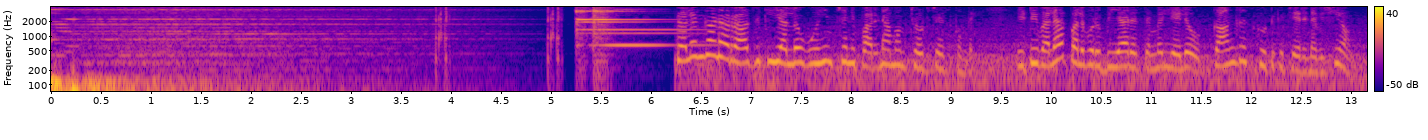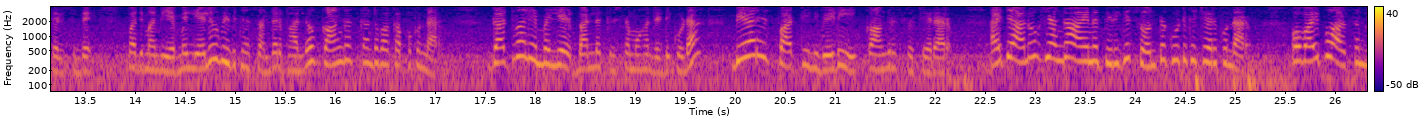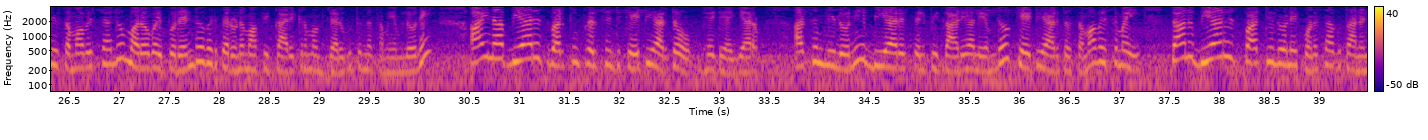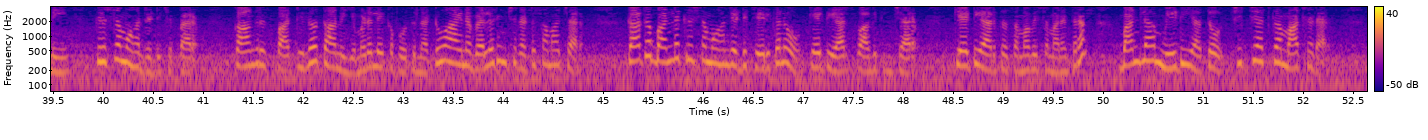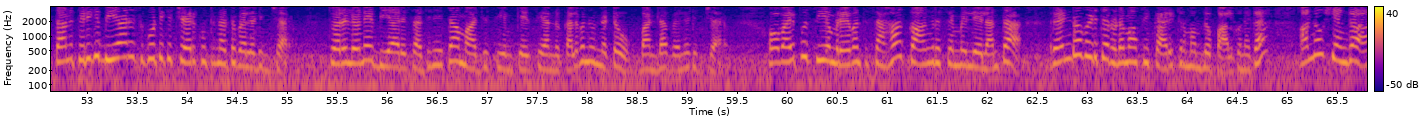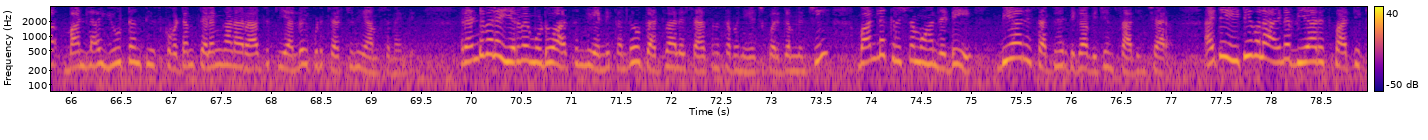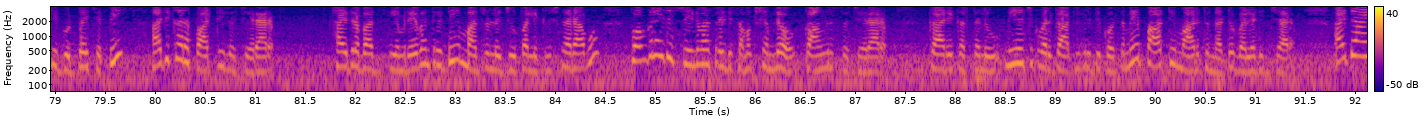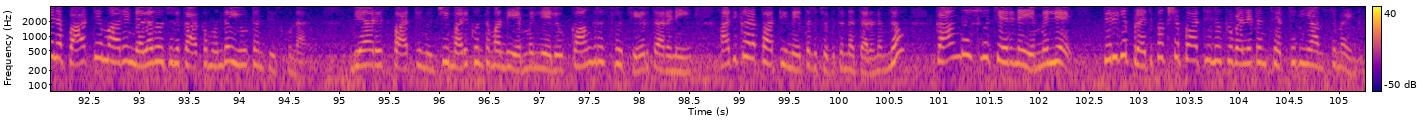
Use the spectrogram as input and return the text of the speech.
you Telangana రాజకీయాల్లో ఊహించని పరిణామం చోటు చేసుకుంది. ఇటీవల పలువురు బీఆర్ఎస్ ఎమ్మెల్యేలు కాంగ్రెస్ కూటికి చేరిన విషయం తెలిసిందే. పది మంది ఎమ్మెల్యేలు వివిధ సందర్భాల్లో కాంగ్రెస్ కండువా కప్పుకున్నారు. గద్వాల్ ఎమ్మెల్యే బండ్ల కృష్ణమోహన్ రెడ్డి కూడా బీఆర్ఎస్ పార్టీని వీడి కాంగ్రెస్లో చేరారు. అయితే అనూహ్యంగా ఆయన తిరిగి సొంత కూటికి చేరుకున్నారు. ఓవైపు అసెంబ్లీ సమావేశాలు మరోవైపు రెండో విడత రుణమాఫీ కార్యక్రమం జరుగుతున్న సమయంలోనే ఆయన బీఆర్ఎస్ వర్కింగ్ ప్రెసిడెంట్ కేటీఆర్తో భేటీ అయ్యారు. అసెంబ్లీలోని బీఆర్ఎస్ ఎల్పీ కార్యాలయంలో కె కేటీఆర్తో సమావేశమై తాను బీఆర్ఎస్ పార్టీలోనే కొనసాగుతానని కృష్ణమోహన్ రెడ్డి చెప్పారు. కాంగ్రెస్ పార్టీలో తాను ఇమడలేకపోతున్నట్టు ఆయన వెల్లడించినట్టు సమాచారం. కాగా బండ్ల కృష్ణమోహన్ రెడ్డి చేరికను కేటీఆర్ స్వాగతించారు. కేటీఆర్తో సమావేశం అనంతరం బండ్ల మీడియాతో చిట్చాట్గా మాట్లాడారు. తాను తిరిగి బీఆర్ఎస్ గూటికి చేరుకుంటున్నట్టు వెల్లడించారు. త్వరలోనే బీఆర్ఎస్ అధినేత మాజీ సీఎం కేసీఆర్ను కలవనున్నట్టు బండ్ల వెల్లడించారు. ఓవైపు సీఎం రేవంత్ సహా కాంగ్రెస్ ఎమ్మెల్యేలంతా రెండో విడత రుణమాఫీ కార్యక్రమంలో పాల్గొనగా అనూహ్యంగా బండ్ల యూటర్న్ తీసుకోవడం తెలంగాణ రాజకీయాల్లో ఇప్పుడు చర్చనీయాంశమైంది. రెండు వేల ఇరవై మూడు అసెంబ్లీ ఎన్నికల్లో గద్వాల శాసనసభ నియోజకవర్గం నుంచి బండ్ల కృష్ణమోహన్ రెడ్డి బీఆర్ఎస్ అభ్యర్థిగా విజయం సాధించారు. అయితే ఇటీవల ఆయన బీఆర్ఎస్ పార్టీకి గుడ్ బై చెప్పి అధికార పార్టీలో చేరారు. హైదరాబాద్ సీఎం రేవంత్ రెడ్డి మంత్రులు జూపల్లి కృష్ణారావు పొంగులేటి శ్రీనివాసరెడ్డి సమక్షంలో కాంగ్రెస్లో చేరారు. కార్యకర్తలు నియోజకవర్గ అభివృద్ది కోసమే పార్టీ మారుతున్నట్టు వెల్లడించారు. అయితే ఆయన పార్టీ మారి నెల రోజులు కాకముందే యూటర్న్ తీసుకున్నారు. బీఆర్ఎస్ పార్టీ నుంచి మరికొంతమంది ఎమ్మెల్యేలు కాంగ్రెస్లో చేరుతారని అధికార పార్టీ నేతలు చెబుతున్న తరుణంలో కాంగ్రెస్లో చేరిన ఎమ్మెల్యే తిరిగి ప్రతిపక్ష పార్టీలోకి వెళ్ళడం చర్చనీయాంశమైంది.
